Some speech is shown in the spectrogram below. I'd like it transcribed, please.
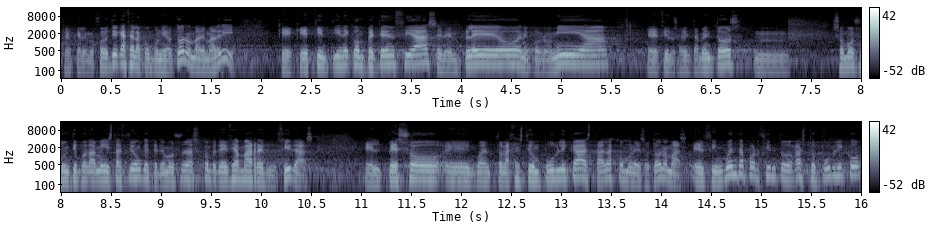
pero que a lo mejor lo tiene que hacer la Comunidad Autónoma de Madrid, que, es quien tiene competencias en empleo, en economía, es decir, los ayuntamientos... Mm, somos un tipo de administración que tenemos unas competencias más reducidas. El peso eh, en cuanto a la gestión pública está en las comunidades autónomas. El 50% del gasto público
